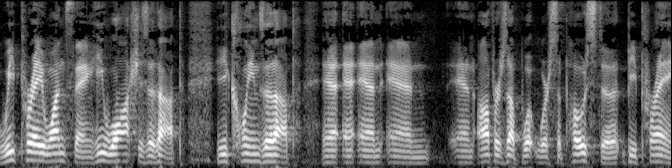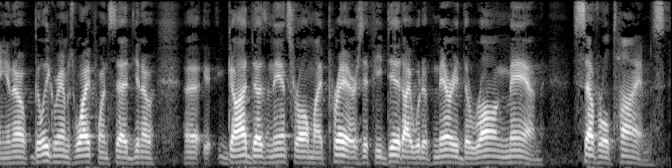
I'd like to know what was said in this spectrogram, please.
We pray one thing, He washes it up, He cleans it up, and and and and offers up what we're supposed to be praying. You know, Billy Graham's wife once said, you know, uh, God doesn't answer all my prayers. If he did, I would have married the wrong man several times,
